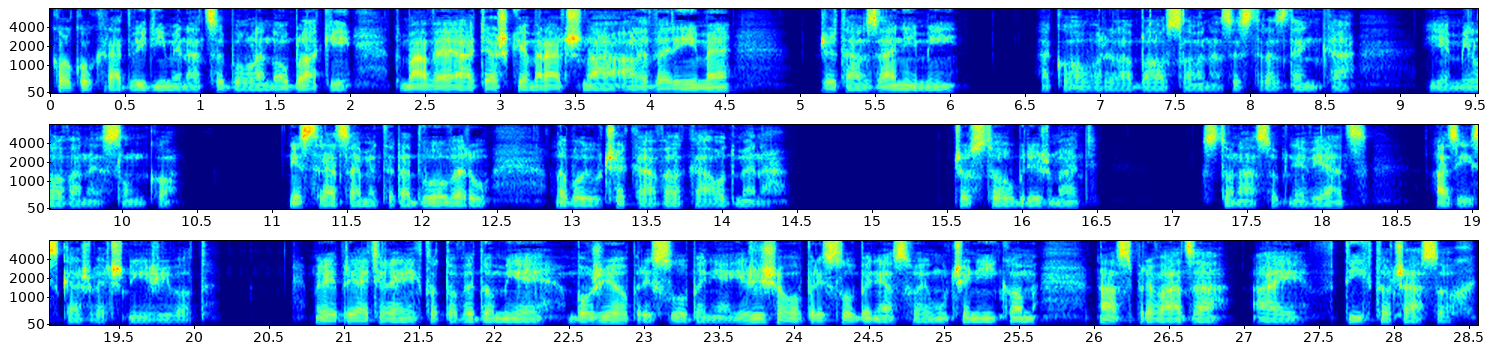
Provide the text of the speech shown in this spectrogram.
Koľkokrát vidíme nad sebou len oblaky, tmavé a ťažké mračná, ale veríme, že tam za nimi, ako hovorila blahoslavená sestra Zdenka, je milované slnko. Nestrácajme teda dôveru, lebo ju čaká veľká odmena. Čo z toho budeš mať? Stonásobne viac a získaš väčší život. Milí priatelia, nech toto vedomie Božieho prislúbenia, Ježišovo prislúbenia svojim učeníkom nás prevádza aj v týchto časoch,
